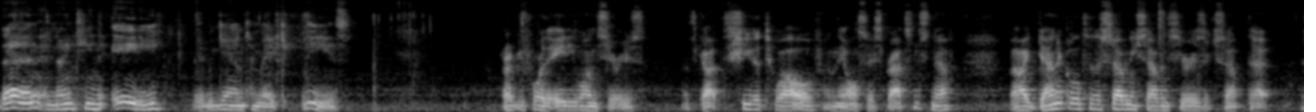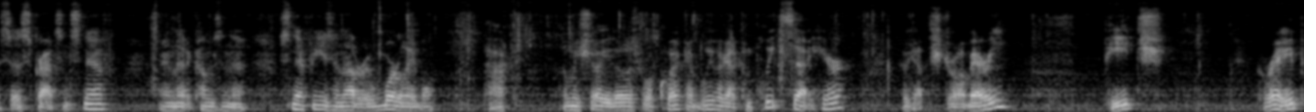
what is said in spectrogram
Then in 1980, they began to make these. Right before the 81 series. It's got sheet of 12, and they all say scratch and sniff. Identical to the 77 series, except that it says scratch and sniff, and that it comes in the Sniffys and not a reward label pack. Let me show you those real quick. I believe I got a complete set here. We got strawberry, peach, grape.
